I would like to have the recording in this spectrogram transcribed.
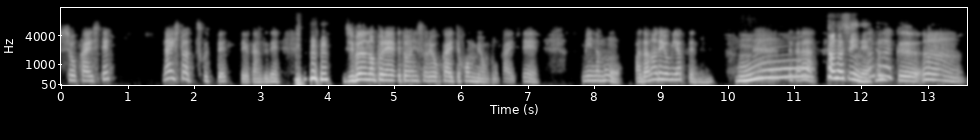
紹介して、ない人は作ってっていう感じで、自分のプレートにそれを書いて、本名も書いて、みんなもうあだ名で読み合ってんのね。だから、楽しいねなん。となく、うん、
